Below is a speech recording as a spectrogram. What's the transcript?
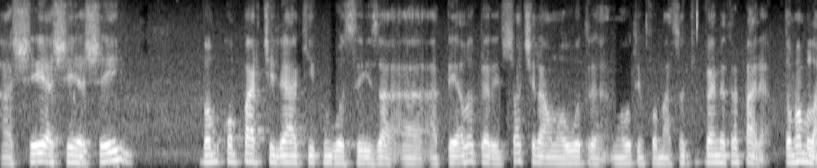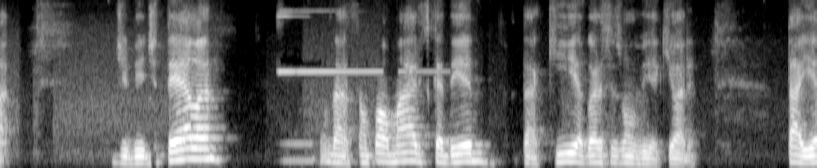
Achei, achei, achei. Vamos compartilhar aqui com vocês a, a, a tela. Peraí, só tirar uma outra, uma outra informação aqui que vai me atrapalhar. Então vamos lá. Divide tela. Fundação Palmares, cadê? Está aqui, agora vocês vão ver aqui, olha. Tá aí,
